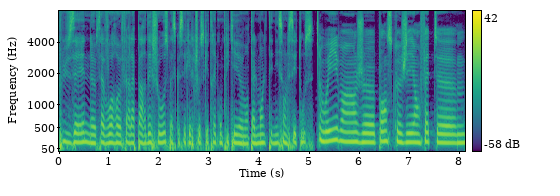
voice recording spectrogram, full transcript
plus zen, savoir euh, faire la part des choses, parce que c'est quelque chose qui est très compliqué euh, mentalement, le tennis, on le sait tous. Oui, ben, je pense que j'ai en fait euh,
